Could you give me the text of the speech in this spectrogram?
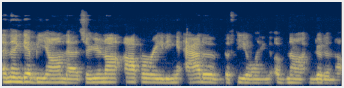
and then get beyond that, so you're not operating out of the feeling of not good enough.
